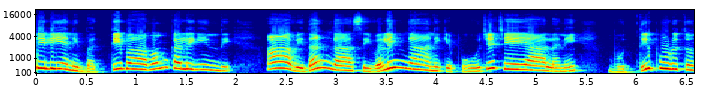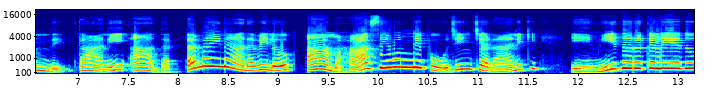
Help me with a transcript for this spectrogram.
తెలియని భక్తిభావం కలిగింది. ఆ విధంగా శివలింగానికి పూజ చేయాలని బుద్ధి పుడుతుంది. కానీ ఆ దట్టమైన అడవిలో ఆ మహాశివుణ్ణి పూజించడానికి ఏమీ దొరకలేదు.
